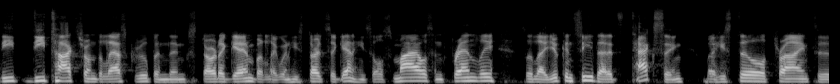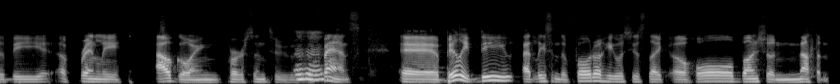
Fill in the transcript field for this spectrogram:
de- detox from the last group and then start again. But like when he starts again, he's all smiles and friendly. So like you can see that it's taxing, but he's still trying to be a friendly, outgoing person to the Mhm. fans. Uh, Billy D, at least in the photo, he was just like a whole bunch of nothing.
